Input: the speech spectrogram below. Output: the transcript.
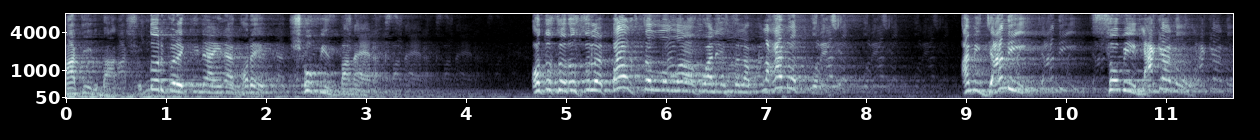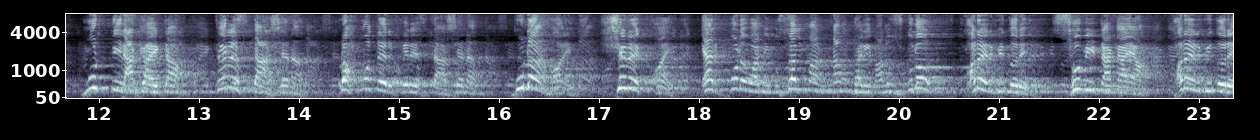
মাটির বাঘ, সুন্দর করে কিনে আইনা ঘরে শোপিস বানায় রাখছে। অথচ রসুলের পাক সাল্লাল্লাহু আলাইহি সাল্লাম লানত করেছে। আমি জানি ছবি লাগানো মূর্তি রাখা এটা ফেরেস্তা আসে না, রহমতের ফেরেস্তা আসে না, গুনাহ হয়, শিরক হয়। এরপরেও আমি মুসলমান নামধারী মানুষগুলো ঘরের ভিতরে ছবি টাকায়া ঘরের ভিতরে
